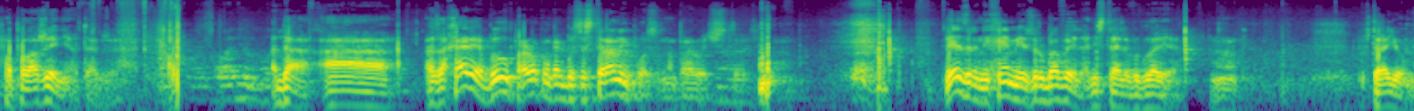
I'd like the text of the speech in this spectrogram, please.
по положению также. Да, а, а Захария был пророком как бы со стороны посланным пророчествовать. Эзра, Нехемия и Зрубавель, они стояли во главе. Вот. Втроем.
